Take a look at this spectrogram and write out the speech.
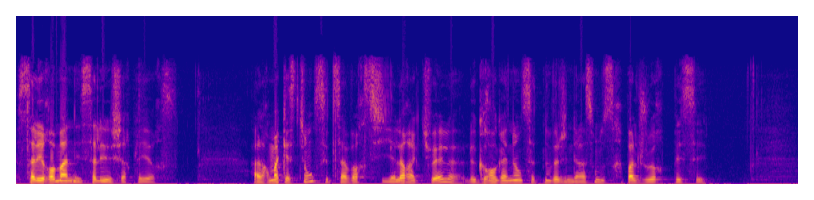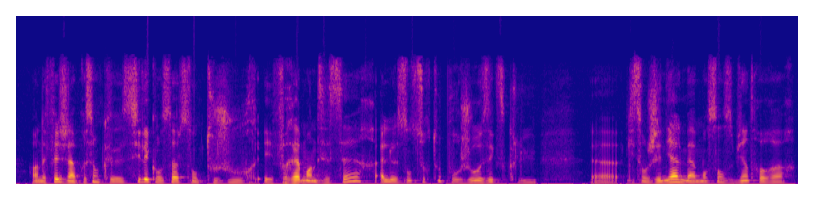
salut Roman et salut les chers players. Alors ma question c'est de savoir si à l'heure actuelle, le grand gagnant de cette nouvelle génération ne serait pas le joueur PC. En effet, j'ai l'impression que si les consoles sont toujours et vraiment nécessaires, elles le sont surtout pour jouer aux exclus, euh, qui sont géniales mais à mon sens bien trop rares.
